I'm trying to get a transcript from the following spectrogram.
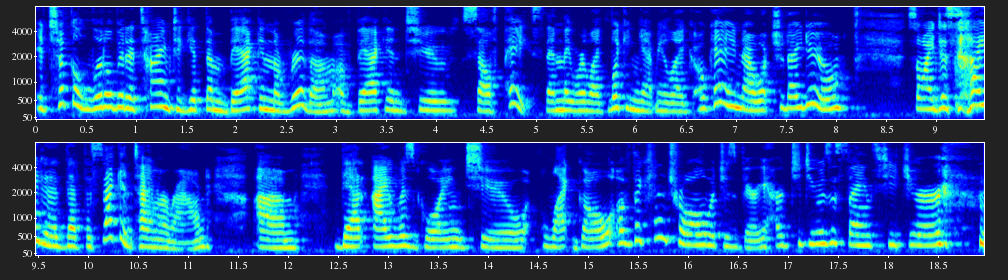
it took a little bit of time to get them back in the rhythm of back into self pace. Then they were like looking at me like, okay, now what should I do? So I decided that the second time around, um, that I was going to let go of the control, which is very hard to do as a science teacher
